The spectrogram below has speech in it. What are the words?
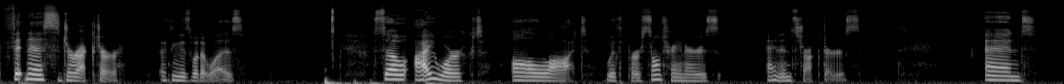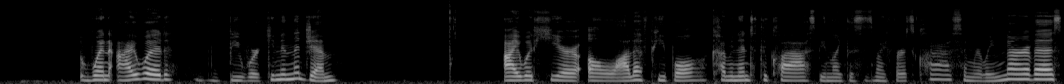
fitness director, I think is what it was. So I worked a lot with personal trainers and instructors. And when I would be working in the gym, I would hear a lot of people coming into the class being like, This is my first class. I'm really nervous.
